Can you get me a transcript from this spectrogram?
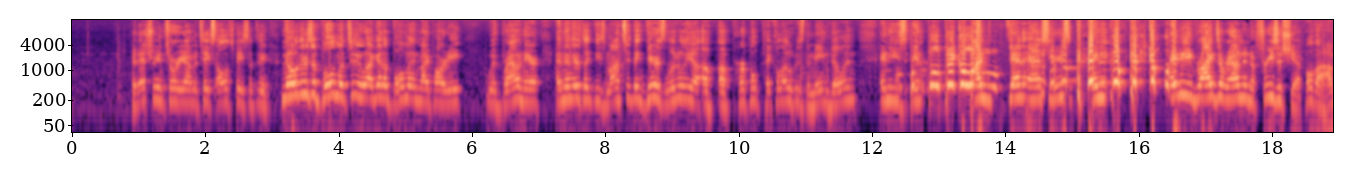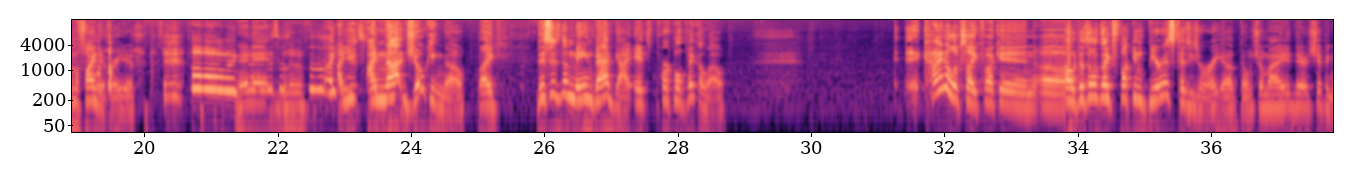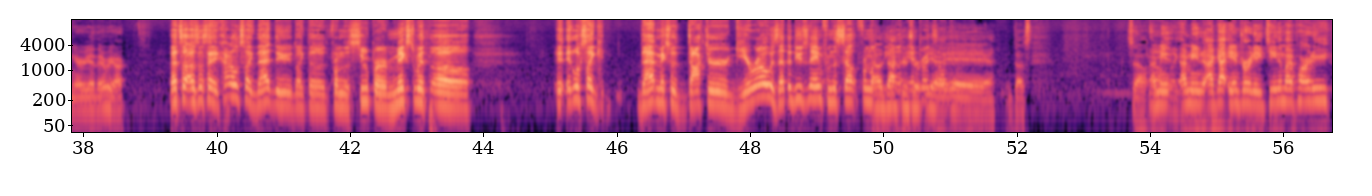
pedestrian Toriyama takes all space. No, there's a Bulma too. I got a Bulma in my party with brown hair, and then there's like these monster things. There's literally a, a, a purple Piccolo who's the main villain, and he's in. Purple Piccolo. I'm dead ass serious, and he and he rides around in a Frieza ship. Hold on, I'm gonna find it for you. Oh my god. Nene this is- Blue. this is- I Are you? see- I'm not joking though. Like, this is the main bad guy. It's Purple Piccolo. It kind of looks like fucking. Uh, Oh, does it look like fucking Beerus? Because he's right up. Don't show my their shipping area. There we are. That's what I was gonna say. It kind of looks like that dude, like the from the Super, mixed with uh. It, it looks like that mixed with Doctor Gero. Is that the dude's name from the cell from like oh, the uh, Doctor. Android yeah, yeah, saga? yeah, yeah, yeah. It does. So I Oh mean, I mean, I got Android 18 in my party.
